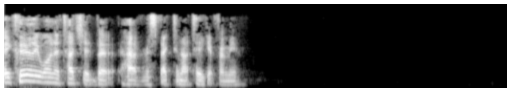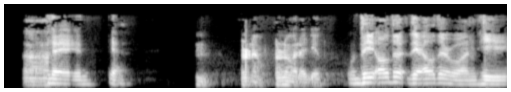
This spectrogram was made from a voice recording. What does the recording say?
they clearly want to touch it, but have respect to not take it from you. Uh, They, yeah. I don't know. I don't know what I do. The elder, the elder one, he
